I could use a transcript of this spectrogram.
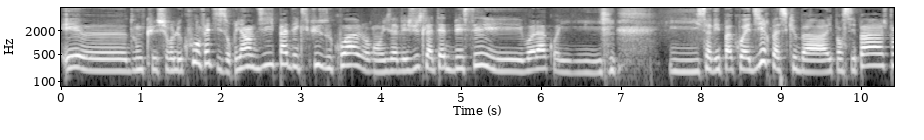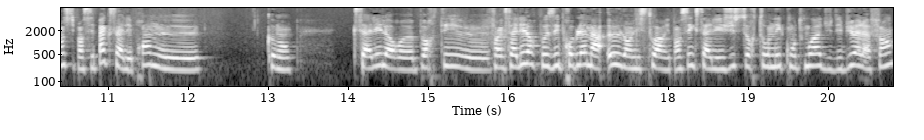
Et euh, donc sur le coup, en fait, ils ont rien dit, pas d'excuses ou quoi. Genre, ils avaient juste la tête baissée et voilà quoi. Ils savaient pas quoi dire parce que bah ils pensaient pas. Je pense qu'ils pensaient pas que ça allait prendre euh, comment? Que ça allait leur euh, porter, enfin que ça allait leur poser problème à eux dans l'histoire. Ils pensaient que ça allait juste se retourner contre moi du début à la fin.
